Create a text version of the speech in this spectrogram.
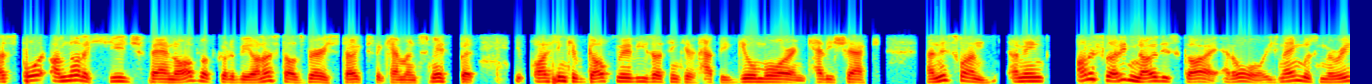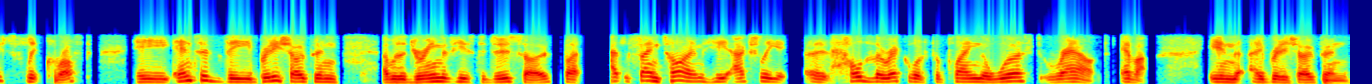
a sport I'm not a huge fan of, I've got to be honest. I was very stoked for Cameron Smith, but I think of golf movies, I think of Happy Gilmore and Caddyshack. And this one, I mean, honestly, I didn't know this guy at all. His name was Maurice Flitcroft. He entered the British Open. It was a dream of his to do so, but at the same time, he actually uh, holds the record for playing the worst round ever in a British Open.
